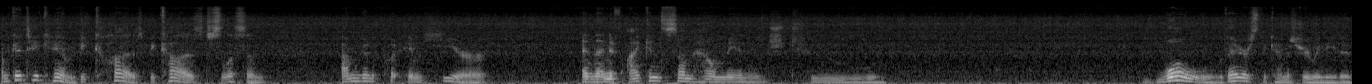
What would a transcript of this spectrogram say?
I'm gonna take him because, because, just listen. I'm gonna put him here, and then if I can somehow manage to... Whoa, there's the chemistry we needed.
